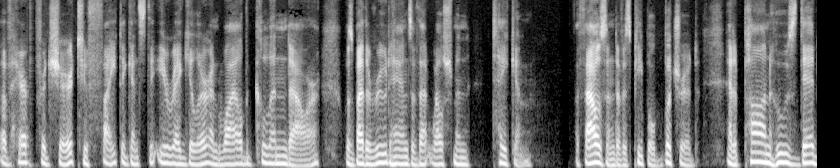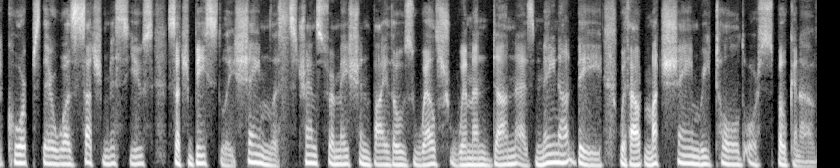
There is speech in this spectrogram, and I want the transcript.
of Herefordshire to fight against the irregular and wild Glendower, was by the rude hands of that Welshman taken, a thousand of his people butchered, and upon whose dead corpse there was such misuse, such beastly, shameless transformation by those Welsh women done as may not be without much shame retold or spoken of.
